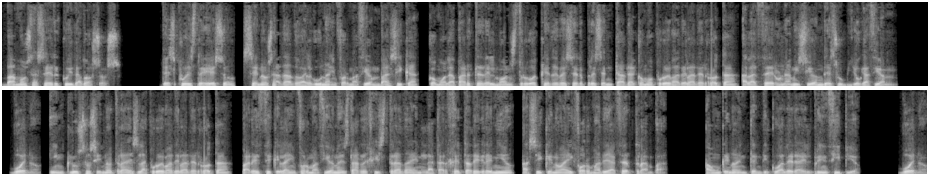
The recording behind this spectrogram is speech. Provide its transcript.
Vamos a ser cuidadosos. Después de eso, se nos ha dado alguna información básica, como la parte del monstruo que debe ser presentada como prueba de la derrota al hacer una misión de subyugación. Bueno, incluso si no traes la prueba de la derrota, parece que la información está registrada en la tarjeta de gremio, así que no hay forma de hacer trampa. Aunque no entendí cuál era el principio. Bueno,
